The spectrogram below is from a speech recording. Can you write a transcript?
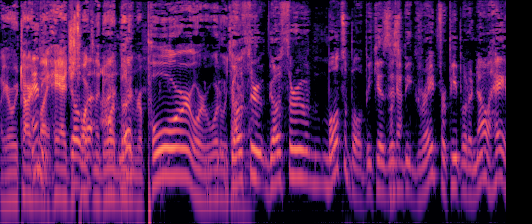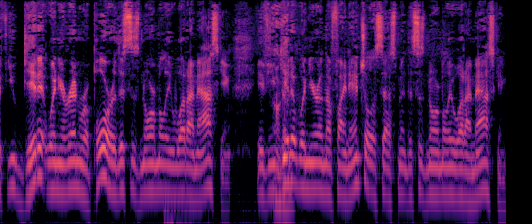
Like, are we talking Any. about, hey, I just so, walked in the door, uh, building look, rapport, or what are we go through, about? Go through multiple because this okay. would be great for people to know. Hey, if you get it when you're in rapport, this is normally what I'm asking. If you okay. get it when you're in the financial assessment, this is normally what I'm asking.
